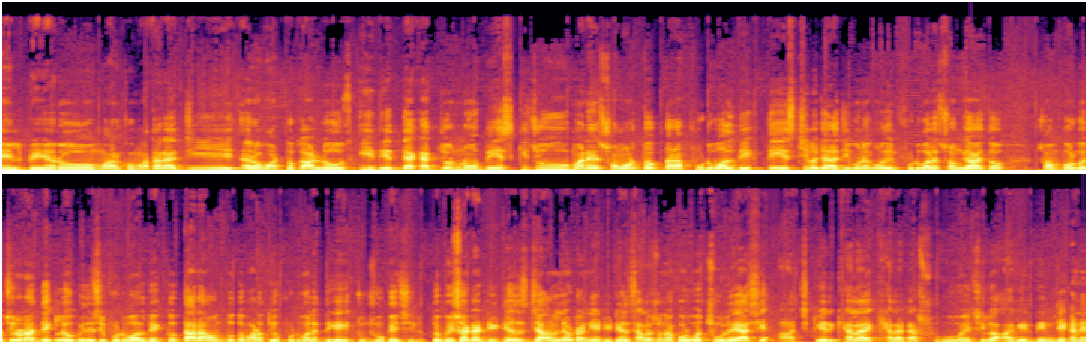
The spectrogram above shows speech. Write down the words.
Del Piero Marco Materazzi Roberto Carlos এদের দেখার জন্য বেশ কিছু মানে সমর্থক তারা ফুটবল দেখতে এসছিল, যারা জীবনে কোনোদিন ফুটবলের সঙ্গে হয়তো সম্পর্ক ছিল না, দেখলেও বিদেশি ফুটবল দেখতো। তারা অন্তত ভারতীয় ফুটবলের দিকে একটু ঝুঁকেছিল। তো বিষয়টা ডিটেলস জানলে, ওটা নিয়ে ডিটেলস আলোচনা করব। চলে আসি আজকের খেলায়। খেলাটা শুরু হয়েছিল আগের দিন যেখানে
